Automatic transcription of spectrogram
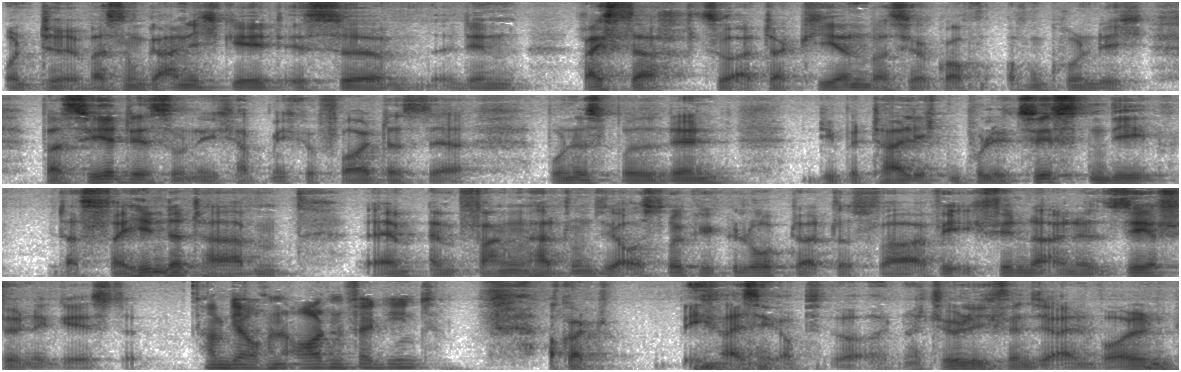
Und äh, was nun gar nicht geht, ist äh, den Reichstag zu attackieren, was ja offenkundig passiert ist. Und ich habe mich gefreut, dass der Bundespräsident die beteiligten Polizisten, die das verhindert haben, empfangen hat und sie ausdrücklich gelobt hat. Das war, wie ich finde, eine sehr schöne Geste. Haben die auch einen Orden verdient? Oh Gott, ich weiß nicht, ob natürlich, wenn sie einen wollen,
